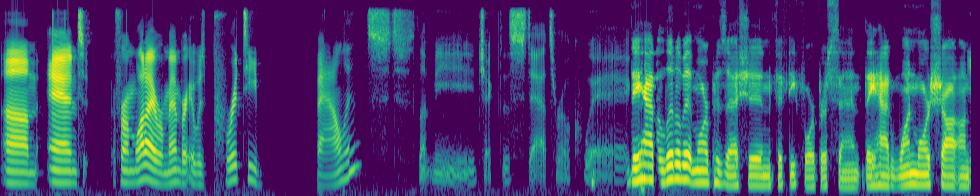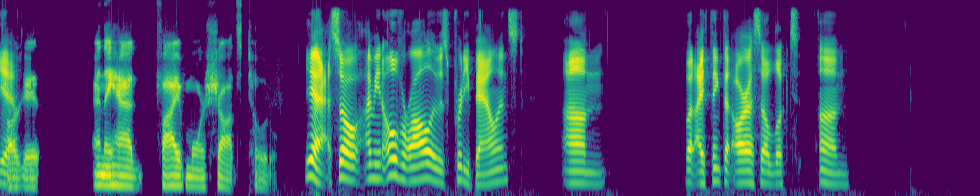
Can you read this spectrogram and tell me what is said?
Um, and from what I remember, it was pretty balanced. Let me check the stats real quick. They had a little bit more possession, 54%. They had one more shot on Yeah. target and they had five more shots total. Yeah, so I mean overall it was pretty balanced. Um but I think that RSL looked um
